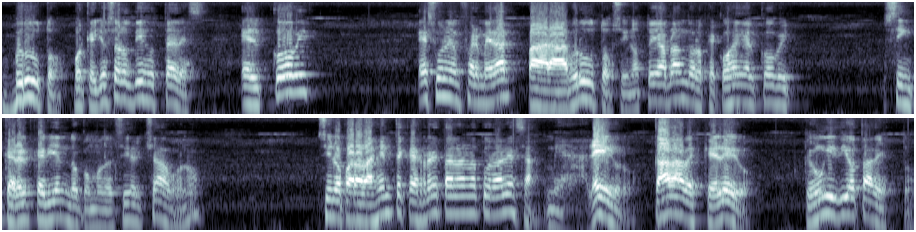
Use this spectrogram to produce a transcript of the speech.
bruto, porque yo se los dije a ustedes, el COVID es una enfermedad para brutos, y no estoy hablando de los que cogen el COVID sin querer queriendo, como decía el chavo, ¿no? Sino para la gente que reta la naturaleza, me alegro. Cada vez que leo que un idiota de estos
